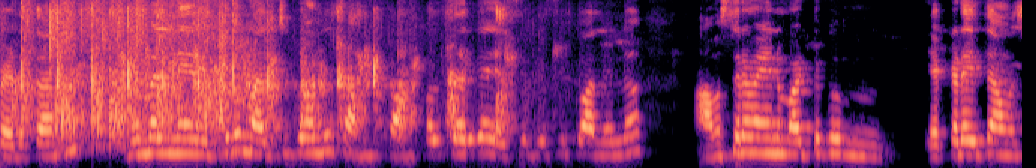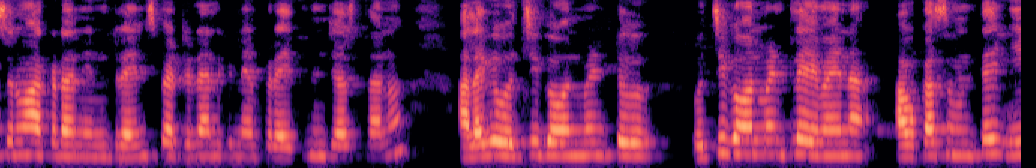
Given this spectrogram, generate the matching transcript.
పెడతాను. మిమ్మల్ని నేను ఎప్పుడు మర్చిపోను. కంపల్సరిగా ఎస్సీబీసీ కాలనీలో అవసరమైన మట్టుకు ఎక్కడైతే అవసరమో అక్కడ నేను డ్రైన్స్ పెట్టడానికి నేను ప్రయత్నం చేస్తాను. అలాగే వచ్చి గవర్నమెంట్ వచ్చి గవర్నమెంట్లో ఏమైనా అవకాశం ఉంటే ఈ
